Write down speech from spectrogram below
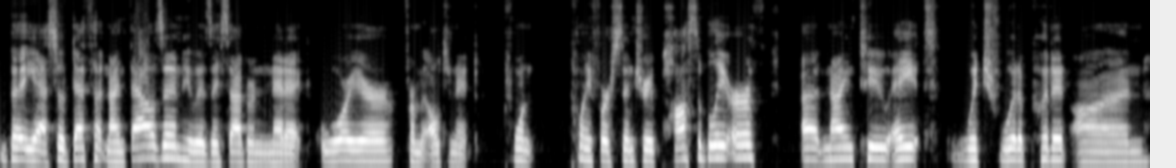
but yeah, so Death Hunt 9000, who is a cybernetic warrior from the alternate 20, 21st century, possibly Earth uh, 928, which would have put it on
